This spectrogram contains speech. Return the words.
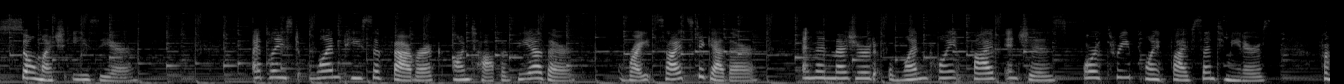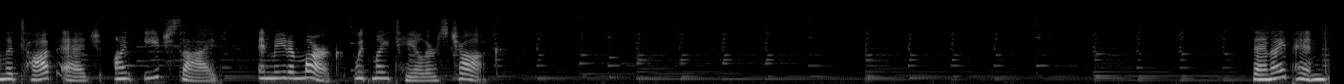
so much easier. I placed one piece of fabric on top of the other, right sides together, and then measured 1.5 inches or 3.5 centimeters from the top edge on each side and made a mark with my tailor's chalk. Then I pinned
